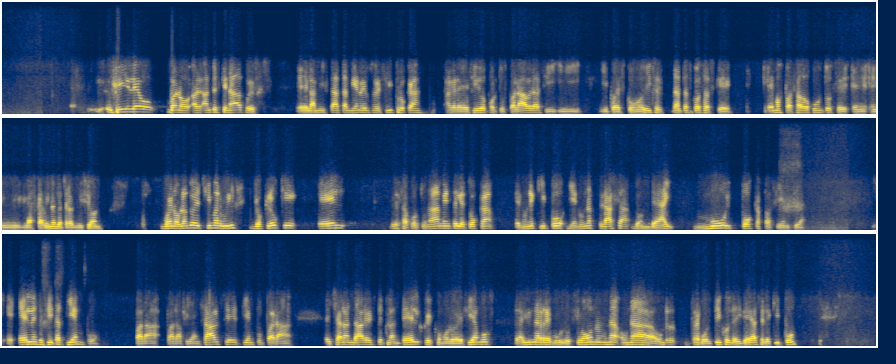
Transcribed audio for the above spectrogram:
Sí, Leo. Bueno, antes que nada, pues eh, la amistad también es recíproca. Agradecido por tus palabras y, pues como dices, tantas cosas que, hemos pasado juntos en, en, las cabinas de transmisión. Bueno, hablando de Chima Ruiz, yo creo que él desafortunadamente le toca en un equipo y en una plaza donde hay muy poca paciencia. Él necesita tiempo para, para afianzarse, tiempo para echar a andar este plantel que, como lo decíamos, trae una revolución, una, una, un revoltijo de ideas el equipo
